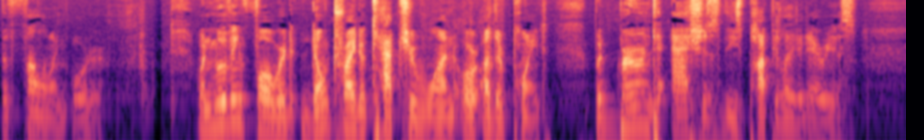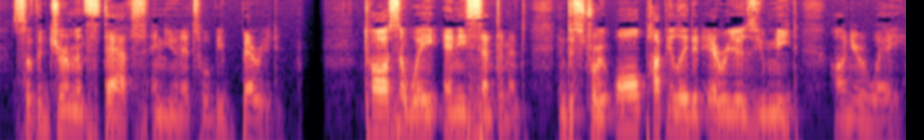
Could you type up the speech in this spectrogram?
the following order. When moving forward, don't try to capture one or other point, but burn to ashes these populated areas, so the German staffs and units will be buried. Toss away any sentiment and destroy all populated areas you meet on your way.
